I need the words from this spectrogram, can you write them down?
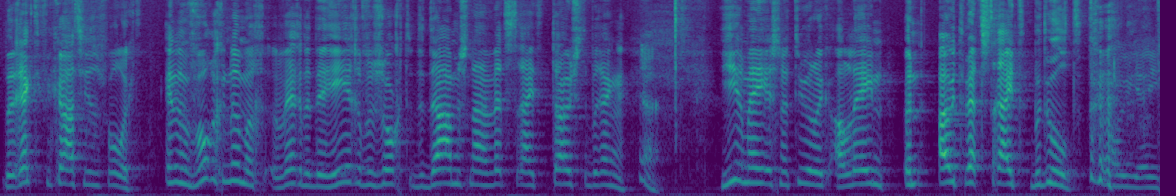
De rectificatie is als volgt. In een vorig nummer werden de heren verzocht de dames na een wedstrijd thuis te brengen. Ja. Hiermee is natuurlijk alleen een uitwedstrijd bedoeld. Oh jee.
